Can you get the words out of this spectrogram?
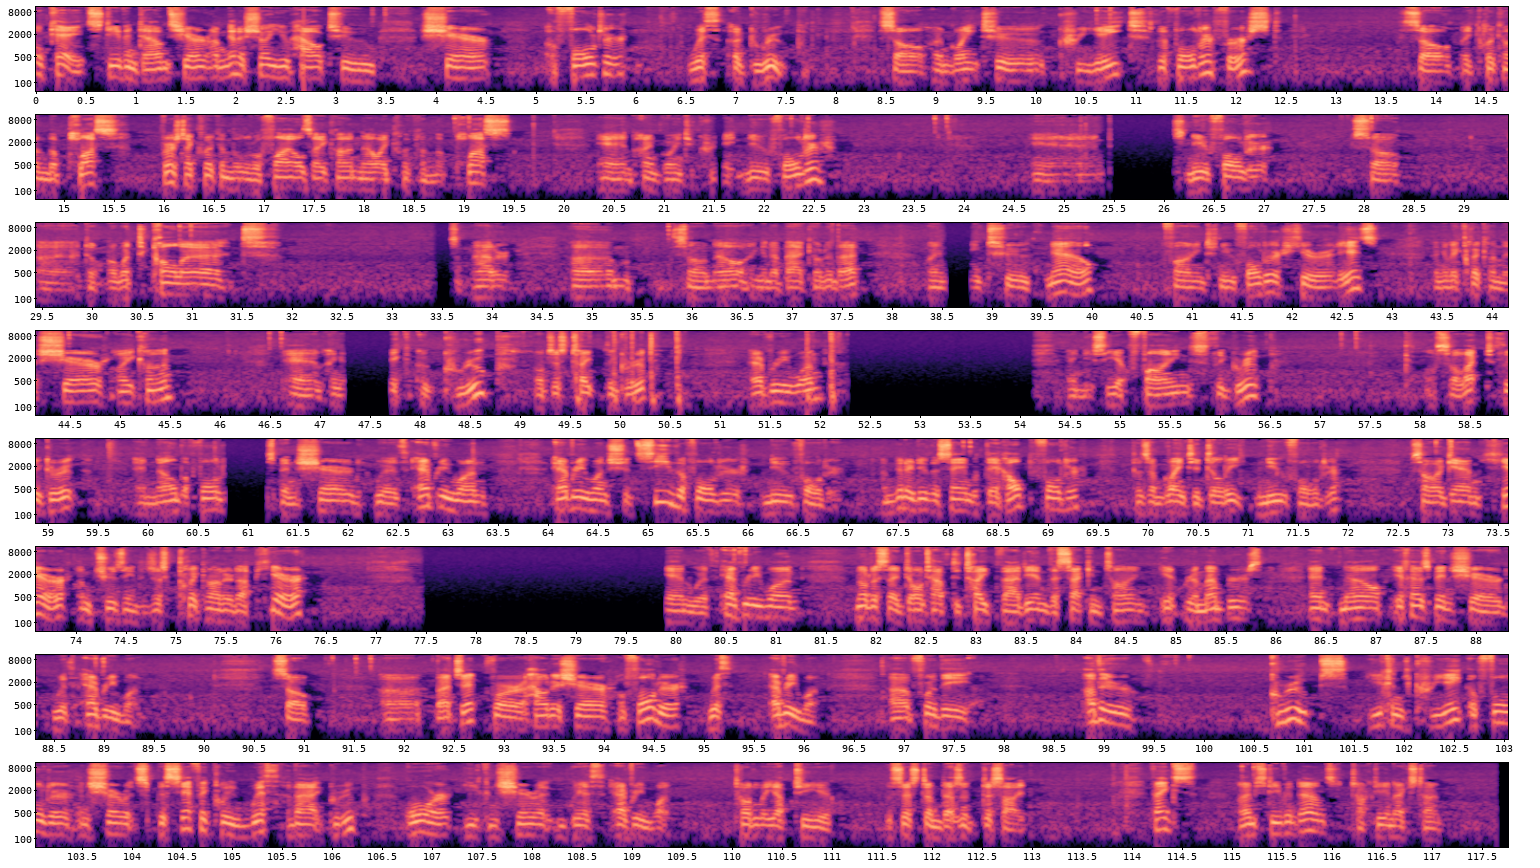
Okay, Stephen Downes here. I'm going to show you how to share a folder with a group. So I'm going to create the folder first. So I click on the plus. First I click on the little files icon. Now I click on the plus and I'm going to create new folder. And it's new folder. So I uh, don't know what to call it. Doesn't matter. Um, so now I'm going to back out of that. I'm going to now find new folder. Here it is. I'm going to click on the share icon and I'm going to pick a group. I'll just type the group, everyone. And you see it finds the group. I'll select the group and now the folder has been shared with everyone. Everyone should see the folder, new folder. I'm going to do the same with the help folder because I'm going to delete new folder. So again, here, I'm choosing to just click on it up here. And with everyone, notice I don't have to type that in the second time. It remembers and now it has been shared with everyone. So uh, that's it for how to share a folder with everyone. Uh, for the other groups, you can create a folder and share it specifically with that group, or you can share it with everyone. Totally up to you. The system doesn't decide. Thanks. I'm Stephen Downes. Talk to you next time.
